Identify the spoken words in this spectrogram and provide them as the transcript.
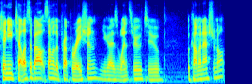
Can you tell us about some of the preparation you guys went through to become an astronaut?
